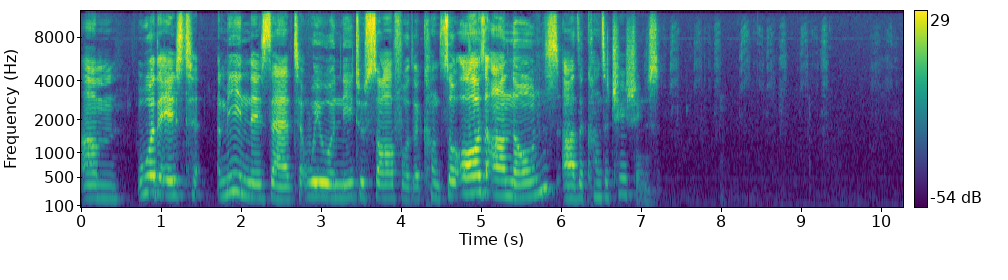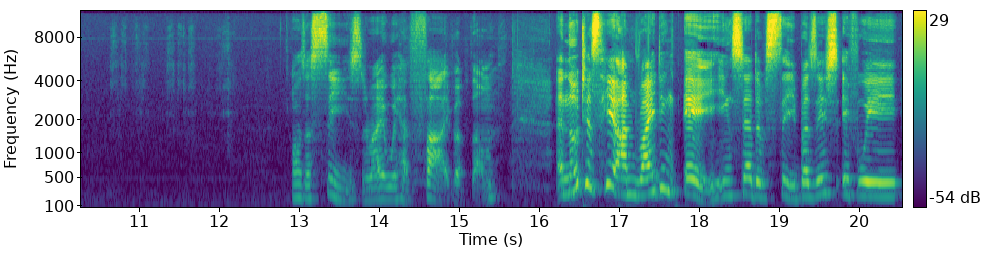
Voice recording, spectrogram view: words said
Um, what it means is that we will need to solve for the so all the unknowns are the concentrations. All the C's, right? We have five of them. And notice here I'm writing A instead of C, but this if we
